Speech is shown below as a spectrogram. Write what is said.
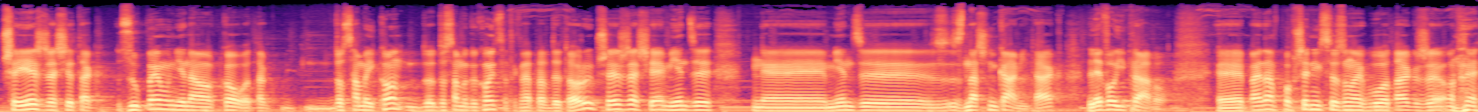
przejeżdża się tak zupełnie naokoło, tak do, samej do, do samego końca tak naprawdę toru i przejeżdża się między, e, między znacznikami, tak? Lewo i prawo. E, Pamiętam w poprzednich sezonach było tak, że one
